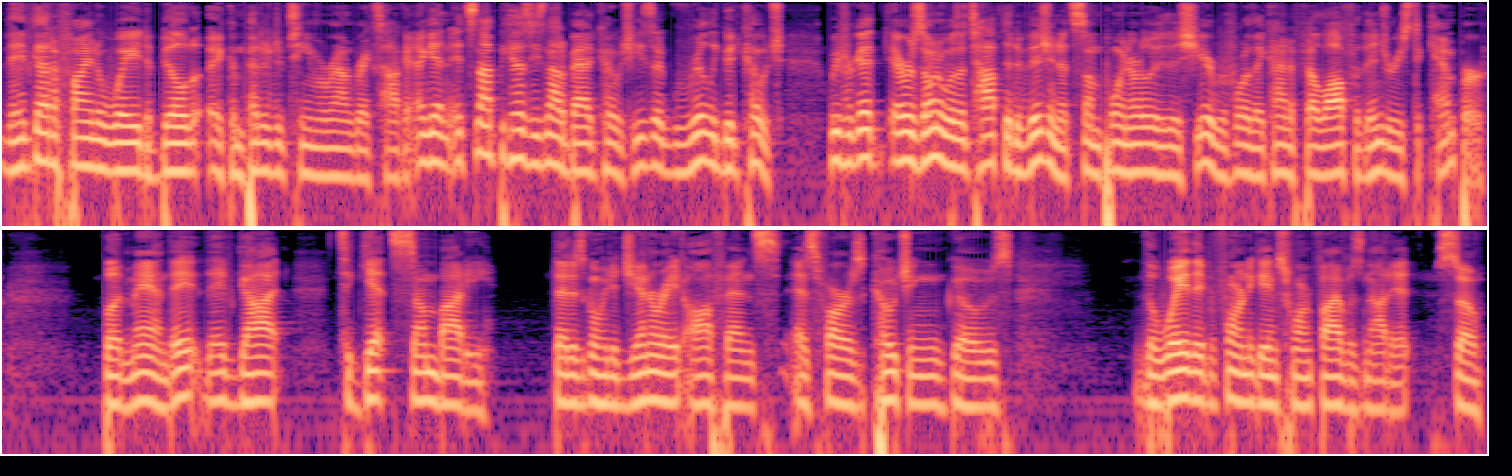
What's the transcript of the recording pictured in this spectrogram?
they've got to find a way to build a competitive team around Rick Tocchet. Again, it's not because he's not a bad coach; he's a really good coach we forget Arizona was atop the division at some point earlier this year before they kind of fell off with injuries to Kuemper. But man, they they've got to get somebody that is going to generate offense as far as coaching goes. The way they performed in Game Swarm 5 was not it. So,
